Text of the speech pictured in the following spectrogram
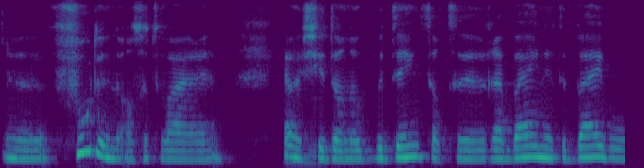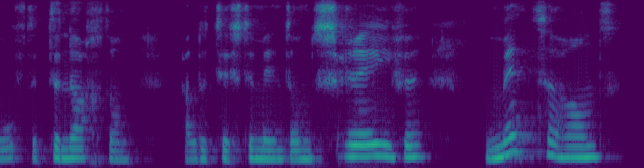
eh, eh, voeden, als het ware. Ja, als je dan ook bedenkt dat de rabbijnen de Bijbel of de Tenach, dan Oude Testament, dan schreven met de hand.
